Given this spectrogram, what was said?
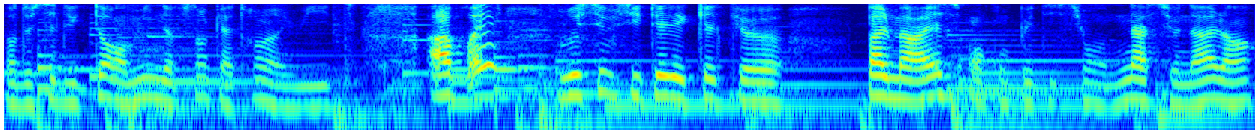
lors de cette victoire en 1988. Après, je voulais aussi vous citer les quelques palmarès en compétition nationale. Hein.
